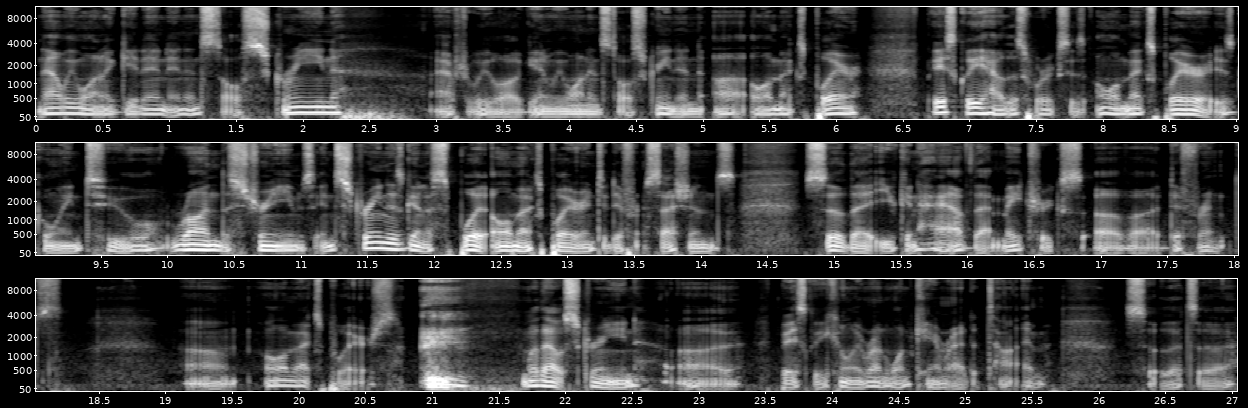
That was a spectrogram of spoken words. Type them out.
now we want to get in and install Screen. After we log in, we want to install Screen in uh, OMX Player. Basically, how this works is OMX Player is going to run the streams, and Screen is going to split OMX Player into different sessions so that you can have that matrix of uh, different um, OMX players without screen. Uh, basically, you can only run one camera at a time, so that's a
